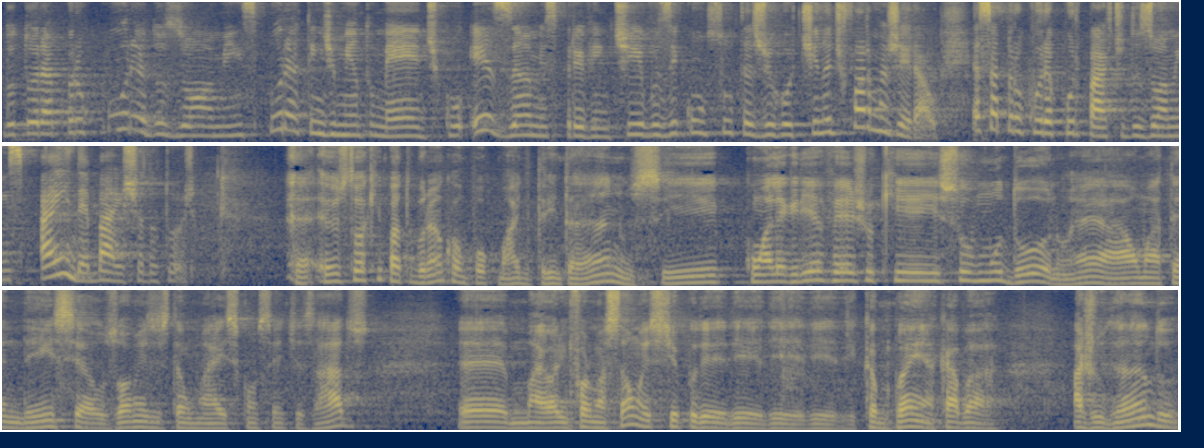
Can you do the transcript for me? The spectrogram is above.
Doutora, a procura dos homens por atendimento médico, exames preventivos e consultas de rotina de forma geral, essa procura por parte dos homens ainda é baixa, doutor? É, eu estou aqui em Pato Branco há um pouco mais de 30 anos e com alegria vejo que isso mudou, não é? Há uma tendência, os homens estão mais conscientizados, é, maior informação, esse tipo de, de, de, de, campanha acaba ajudando,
